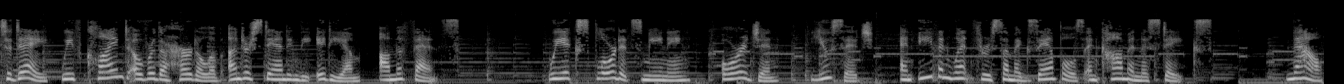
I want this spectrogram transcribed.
Today, we've climbed over the hurdle of understanding the idiom, on the fence. We explored its meaning, origin, usage, and even went through some examples and common mistakes. Now,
